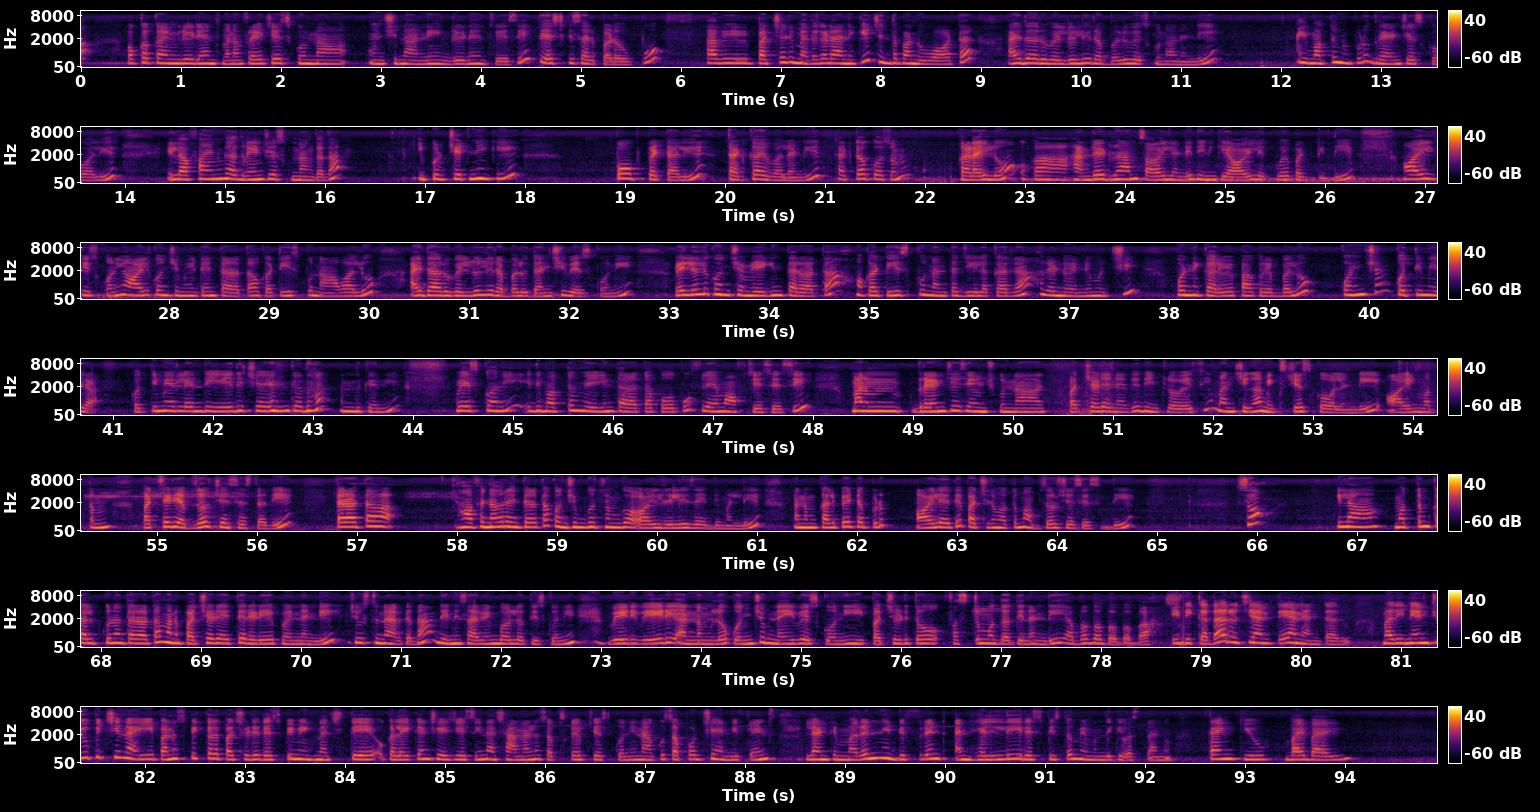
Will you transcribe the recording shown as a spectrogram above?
ఒక్కొక్క ఇంగ్రీడియంట్స్ మనం ఫ్రై చేసుకున్న ఉంచిన అన్ని ఇంగ్రీడియంట్స్ వేసి టేస్ట్కి సరిపడ ఉప్పు. అవి పచ్చడి మెదగడానికి చింతపండు వాటర్ ఐదారు వెల్లుల్లి రబ్బలు వేసుకున్నానండి. ఈ మొత్తం ఇప్పుడు గ్రైండ్ చేసుకోవాలి. ఇలా ఫైన్గా గ్రైండ్ చేసుకున్నాం కదా. ఇప్పుడు చట్నీకి పోపు పెట్టాలి. తడకా ఇవ్వాలండి. తడకా కోసం కడాయిలో ఒక హండ్రెడ్ గ్రామ్స్ ఆయిల్ అండి. దీనికి ఆయిల్ ఎక్కువే పట్టిద్ది. ఆయిల్ తీసుకొని ఆయిల్ కొంచెం హీట్ అయిన తర్వాత ఒక టీ స్పూన్ ఆవాలు ఐదారు వెల్లుల్లి రెబ్బలు దంచి వేసుకొని వెల్లుల్లి కొంచెం వేగిన తర్వాత ఒక టీ స్పూన్ అంత జీలకర్ర రెండు ఎండుమిర్చి కొన్ని కరివేపాకు రెబ్బలు కొంచెం కొత్తిమీర. కొత్తిమీర లేనిది ఏది చేయను కదా అందుకని వేసుకొని ఇది మొత్తం వేగిన తర్వాత పోపు ఫ్లేమ్ ఆఫ్ చేసేసి మనం గ్రైండ్ చేసి ఉంచుకున్న పచ్చడి అనేది దీంట్లో వేసి మంచిగా మిక్స్ చేసుకోవాలండి. ఆయిల్ మొత్తం పచ్చడి అబ్జర్వ్ చేసేస్తుంది. తర్వాత హాఫ్ అన్ అవర్ అయిన తర్వాత కొంచెం కొంచెంగా ఆయిల్ రిలీజ్ అయ్యిద్ది మళ్ళీ. మనం కలిపేటప్పుడు ఆయిల్ అయితే పచ్చడి మొత్తం అబ్జర్వ్ చేసేసిద్ది. సో ఇలా మొత్తం కలుపుకున్న తర్వాత మన పచ్చడి అయితే రెడీ అయిపోయిందండి. చూస్తున్నారు కదా దీన్ని సర్వింగ్ బౌల్లో తీసుకొని వేడి వేడి అన్నంలో కొంచెం నెయ్యి వేసుకొని ఈ పచ్చడితో ఫస్ట్ ముద్ద తినండి. అబ్బాబాబాబా ఇది కదా రుచి అంటే అని అంటారు. మరి నేను చూపించిన ఈ పనసపిక్కల పచ్చడి రెసిపీ మీకు నచ్చితే ఒక లైక్ అండ్ షేర్ చేసి నా ఛానల్ను సబ్స్క్రైబ్ చేసుకొని నాకు సపోర్ట్ చేయండి ఫ్రెండ్స్. ఇలాంటి మరిన్ని డిఫరెంట్ అండ్ హెల్దీ రెసిపీస్తో మీ ముందుకి వస్తాను. Thank you. Bye bye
